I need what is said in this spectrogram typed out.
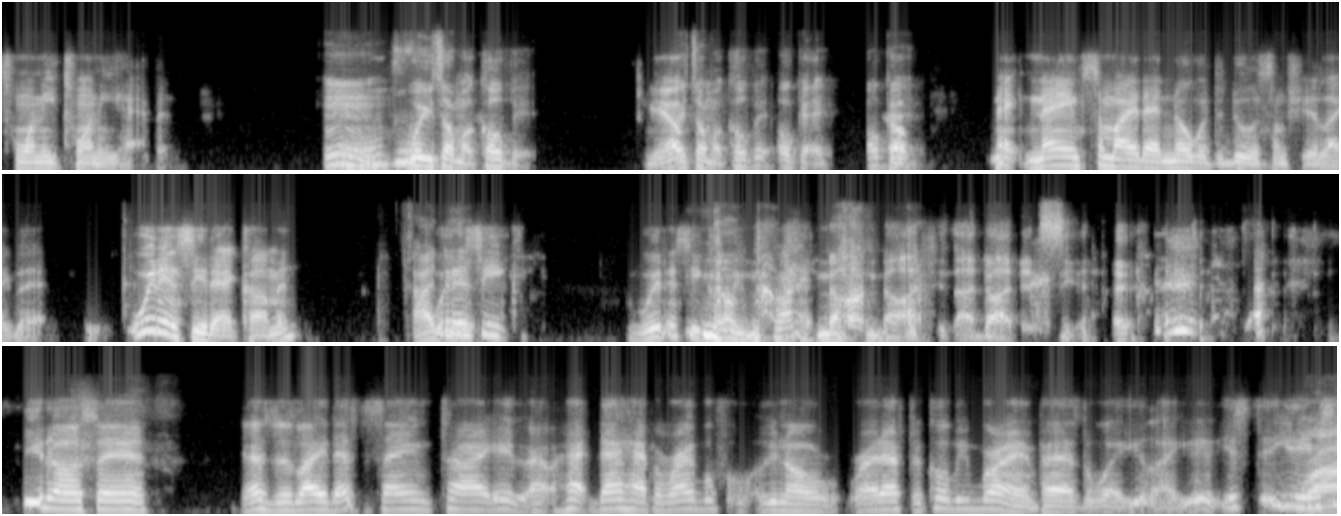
2020 happened. Mm, Mhm. What are you talking about? COVID? Yeah. you Yep. talking about COVID? Okay. Okay. Yep. Na- name somebody that know what to do with some shit like that. We didn't see that coming. I we did. didn't see. We didn't see no, Kobe no, no, no, I, did, I, no, I didn't see it. You know what I'm saying? That's just like that's the same time it that happened right before, you know, right after Kobe Bryant passed away. You like you, you still you didn't see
